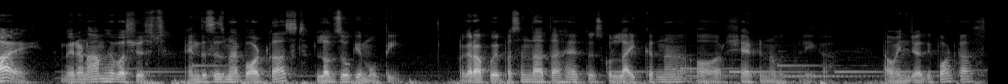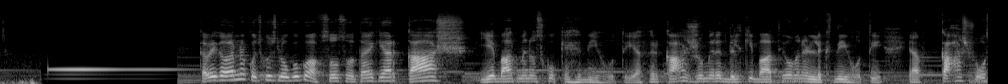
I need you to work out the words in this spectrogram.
हाय मेरा नाम है Vashisht and this is my podcast लफ्ज़ों के मोती। अगर आपको ये पसंद आता है तो इसको लाइक करना और शेयर करना मत भूलिएगा। नाउ एंजॉय द पॉडकास्ट कभी कभार ना कुछ कुछ लोगों को अफसोस होता है कि यार, काश ये बात मैंने उसको कह दी होती, या फिर काश जो मेरे दिल की बात है वो मैंने लिख दी होती, या काश वो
